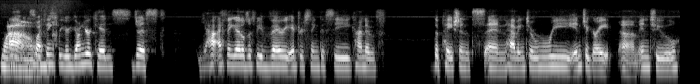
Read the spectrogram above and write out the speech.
wow um, so i think for your younger kids just yeah i think it'll just be very interesting to see kind of the patience and having to reintegrate um, into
